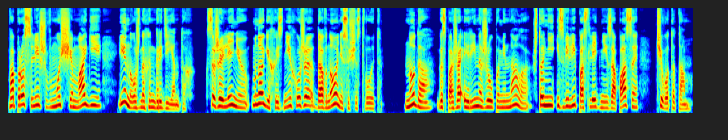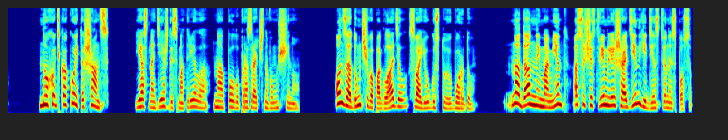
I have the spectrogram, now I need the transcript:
Вопрос лишь в мощи магии и нужных ингредиентах. К сожалению, многих из них уже давно не существует. Ну да, госпожа Ирина же упоминала, что они извели последние запасы чего-то там. Но хоть какой-то шанс. Я с надеждой смотрела на полупрозрачного мужчину. Он задумчиво погладил свою густую бороду. На данный момент осуществим лишь один единственный способ.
